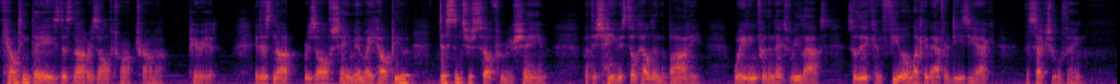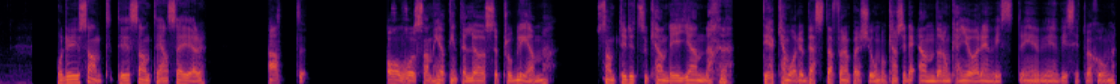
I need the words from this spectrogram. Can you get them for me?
Counting days does not resolve tra- trauma, period. It does not resolve shame. It may help you distance yourself from your shame, but the shame is still held in the body, waiting for the next relapse so that it can feel like an aphrodisiac, the sexual thing. Och det är ju sant. Det är sant det han säger, att avhållsamhet inte löser problem. Samtidigt så kan det igen det kan vara det bästa för en person och kanske det enda de kan göra i en viss, i en viss situation.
